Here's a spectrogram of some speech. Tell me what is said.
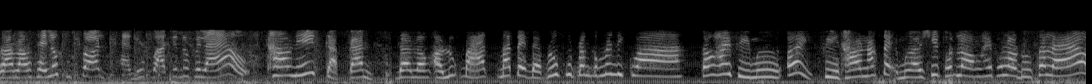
เราลองใช้ลูกฟุตบอลแทนลูกบาสกันดูไปแล้ว คราวนี้กลับกัน เราลองเอาลูกบาสมาเตะแบบลูกฟุตบอลกันบ้างดีกว่า ต้องให้ฝีมือ เอ้ย ฝีเท้านักเตะมืออาชีพทดลองให้พวกเราดูซะแล้ว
